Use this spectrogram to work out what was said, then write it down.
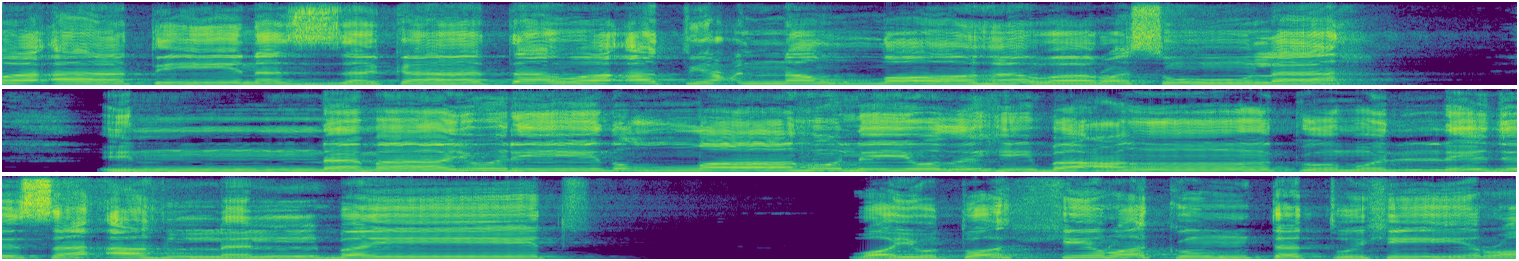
وآتينا الزكاة وأطعنا الله ورسوله. إنما يريد الله ليذهب عنكم الرجس أهل البيت ويطهركم تطهيرا.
